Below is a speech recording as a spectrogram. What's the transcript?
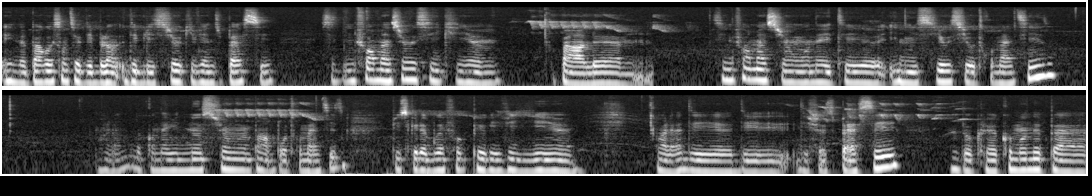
et ne pas ressentir des, blessures qui viennent du passé. C'est une formation aussi qui parle c'est une formation où on a été euh, initié aussi au traumatisme. Voilà, donc on a une notion par rapport au traumatisme, puisque le breathwork peut réveiller euh, voilà, des, des, des, choses passées. Donc euh, comment ne pas,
